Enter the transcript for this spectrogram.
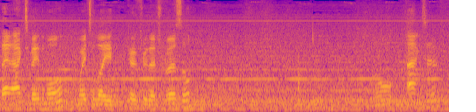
then activate them all, wait till they go through their traversal. They're all active.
